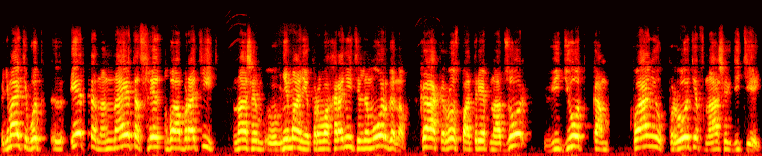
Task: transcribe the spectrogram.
Понимаете, вот э, это, на, это следовало бы обратить наше внимание правоохранительным органам, как Роспотребнадзор ведет кампанию против наших детей.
